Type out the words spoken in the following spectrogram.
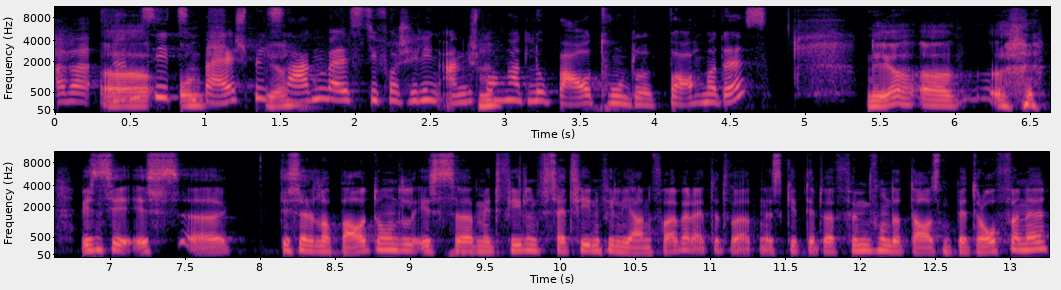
Aber würden Sie zum und, Beispiel ja. sagen, weil es die Frau Schilling angesprochen hm? hat, Lobautunnel, brauchen wir das? Naja, äh, wissen Sie, es äh, dieser Lobautunnel ist äh, mit vielen, seit vielen, vielen Jahren vorbereitet worden. Es gibt etwa 500.000 Betroffene,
